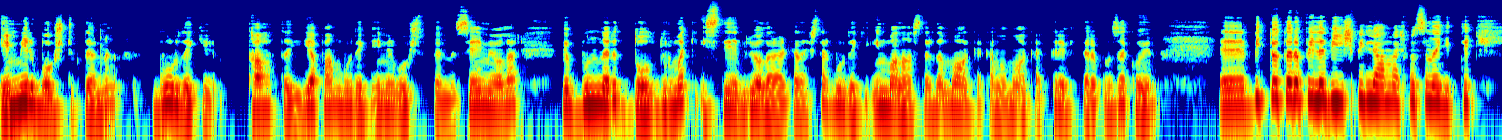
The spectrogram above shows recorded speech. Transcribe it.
emir boşluklarını buradaki tahtayı yapan buradaki emir boşluklarını sevmiyorlar ve bunları doldurmak isteyebiliyorlar arkadaşlar. Buradaki imbalansları da muhakkak ama muhakkak grafik tarafınıza koyun. E, Bitto tarafıyla bir işbirliği anlaşmasına gittik.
